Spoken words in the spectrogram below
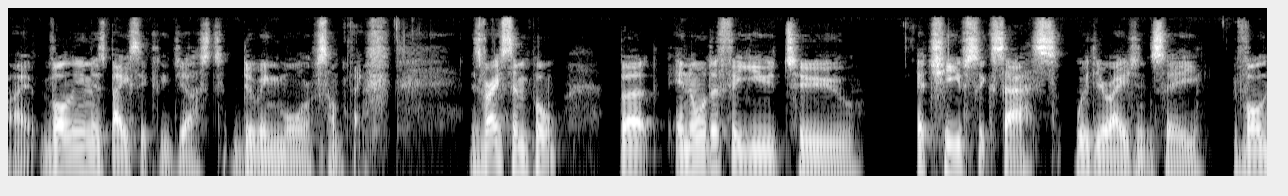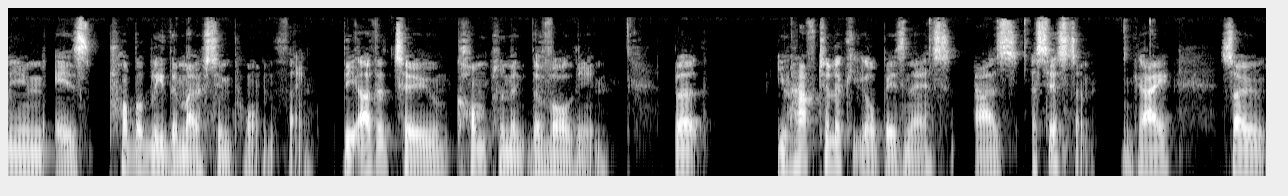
right? Volume is basically just doing more of something. It's very simple, but in order for you to achieve success with your agency, volume is probably the most important thing. The other two complement the volume, but you have to look at your business as a system. Okay. So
